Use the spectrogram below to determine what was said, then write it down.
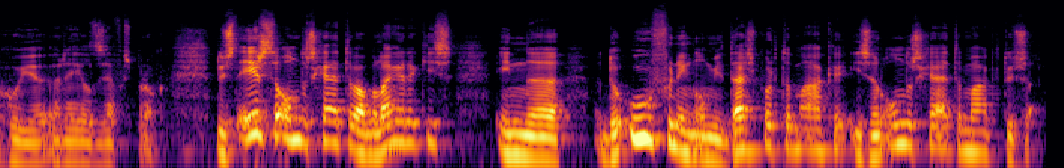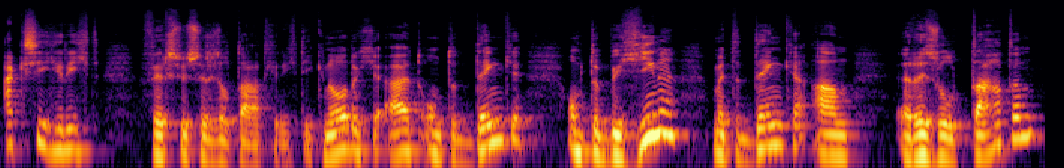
goede regels is afgesproken. Dus het eerste onderscheid wat belangrijk is in uh, de oefening om je dashboard te maken, is een onderscheid te maken tussen actiegericht versus resultaatgericht. Ik nodig je uit om te denken, om te beginnen met te denken aan resultaten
